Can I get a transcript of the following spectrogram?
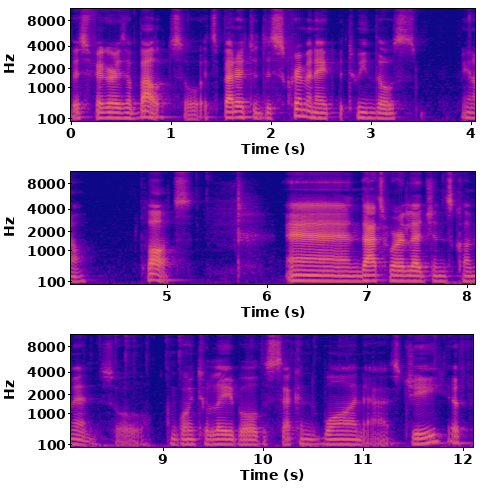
this figure is about. So it's better to discriminate between those, you know, plots and that's where legends come in. So I'm going to label the second one as g of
